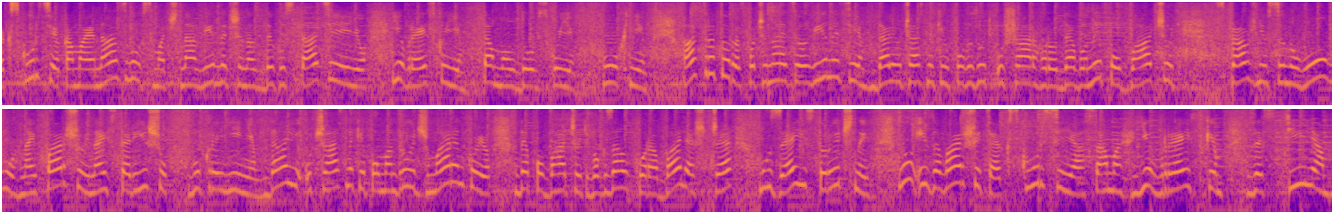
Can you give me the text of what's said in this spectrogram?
екскурсію, яка має назву Смачна Вінниччина з дегустацією єврейської та молдовської кухні. Гастротур розпочинається у Вінниці. Далі учасників повезуть у Шаргород, де вони побачать справжню синагогу, найпершу і найстарішу в Україні. Далі учасники помандрують жмеренкою, де побачать вокзал корабель, а ще музей історичний. Ну і завершиться екскурсія саме єврейським застіллям,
